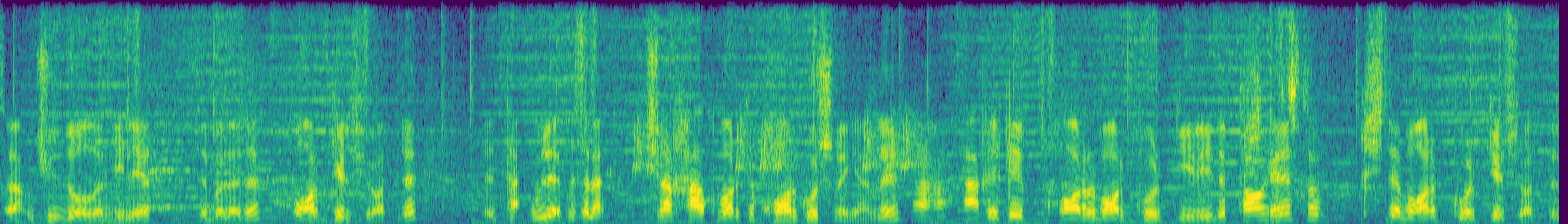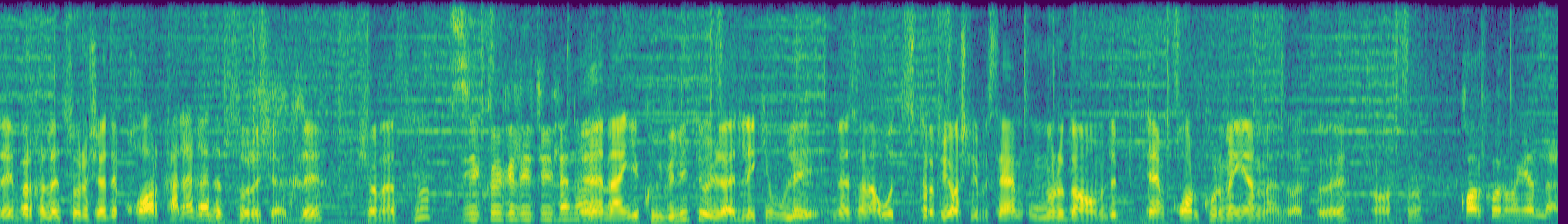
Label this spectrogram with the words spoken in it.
masalan uch yuz dollar bilet desa bo'ladi borib kelishyapti. Ular masalan shunaqa xalq borki qor ko'rishmaganda haqiqiy qorni borib ko'rib keliydi tog'ga qishda chiqib. qishda borib ko'rib kelishyaptida. Bir xilda so'rashadi qor qanaqa? deb so'rashadida ishonasizmi? Sizga kulgili Ha, tuyulanadi menga kulgili tuyuladi lekin ular masalan 30-40 yoshli bo'lsa ham umr davomida bitta ham qor ko'rmaganman deyaptida. Ishonasizmi? Qor ko'rmaganlar.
